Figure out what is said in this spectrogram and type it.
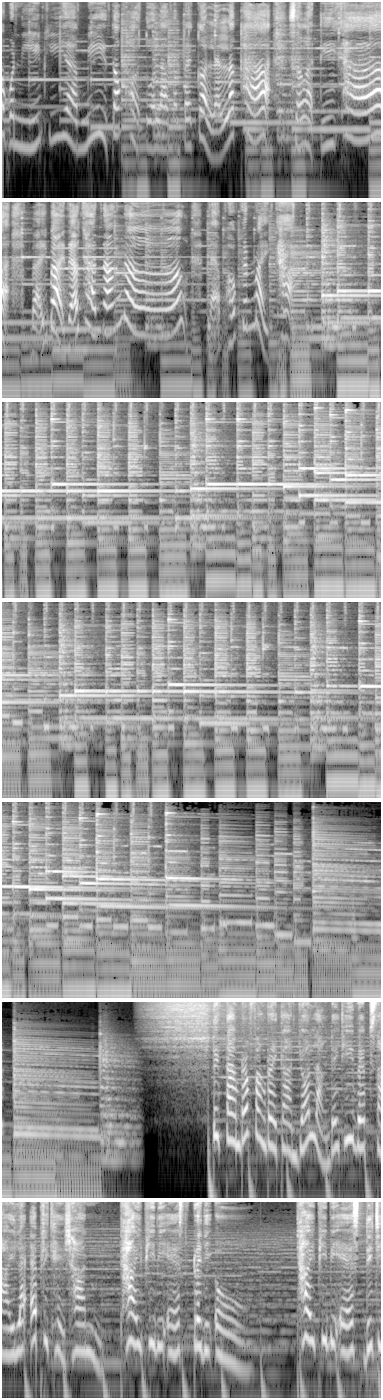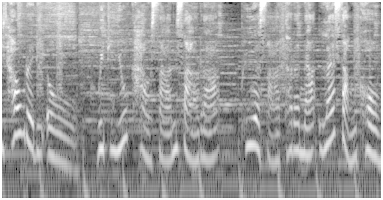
บรับวันนี้พี่ยามีต้องขอตัวลากันไปก่อนแล้วล่ะค่ะ สวัสดีค่ะบ๊ายบายนะคะน้องๆและพบกันใหม่ค่ะติดตามรับฟังรายการย้อนหลังได้ที่เว็บไซต์และแอปพลิเคชันไทย PBS Radio ไทย PBS ดิจิทัล Radio วิทยุข่าวสารสาระ เพื่อสาธารณะและสังคม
